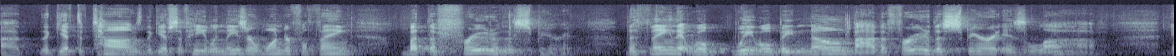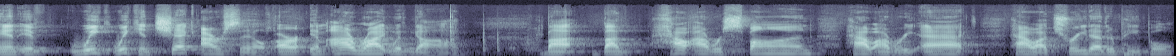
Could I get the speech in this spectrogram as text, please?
uh, the gift of tongues, the gifts of healing, these are wonderful things. But the fruit of the Spirit, the thing that will, we will be known by, the fruit of the Spirit is love. And if we, we can check ourselves, or am I right with God by, by how I respond, how I react, how I treat other people,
